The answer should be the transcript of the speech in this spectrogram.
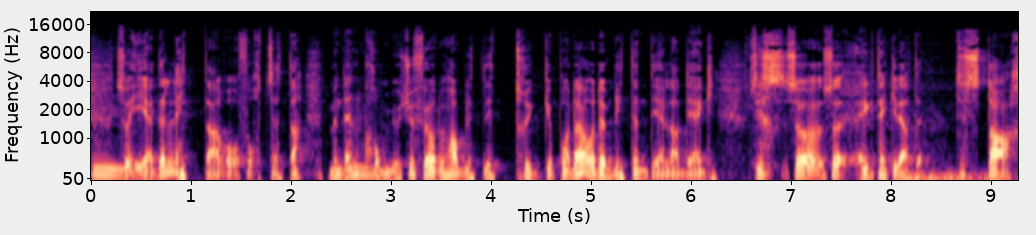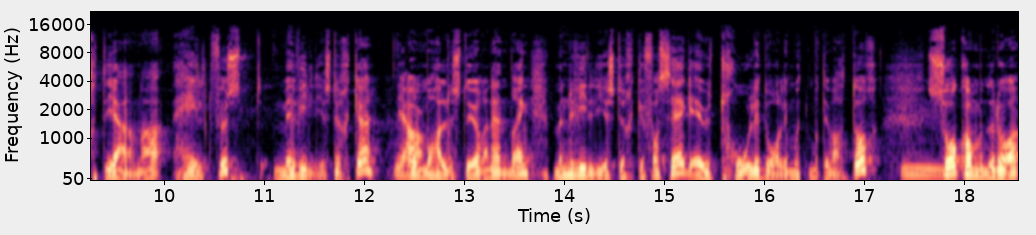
Mm. Så er det lettere å fortsette. Men den kommer jo ikke før du har blitt litt trygge på det, og det er blitt en del av deg. Så, så, så jeg tenker det at det, starter gjerne helt først med viljestyrke, Ja. om å ha lyst til å gjøre en endring. Men viljestyrke for seg er utrolig dårlig mot- motivator. Mm. Så kommer du da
